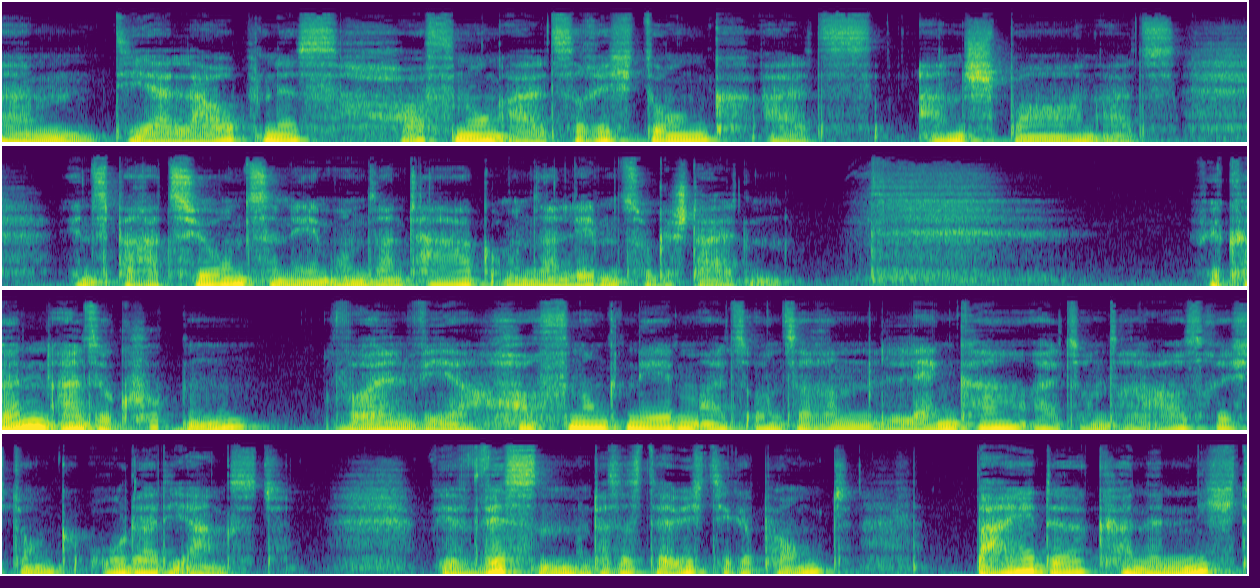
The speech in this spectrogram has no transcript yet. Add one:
ähm, die Erlaubnis, Hoffnung als Richtung, als Ansporn, als Inspiration zu nehmen, unseren Tag, um unser Leben zu gestalten. Wir können also gucken, wollen wir Hoffnung nehmen als unseren Lenker, als unsere Ausrichtung oder die Angst. Wir wissen, und das ist der wichtige Punkt, beide können nicht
